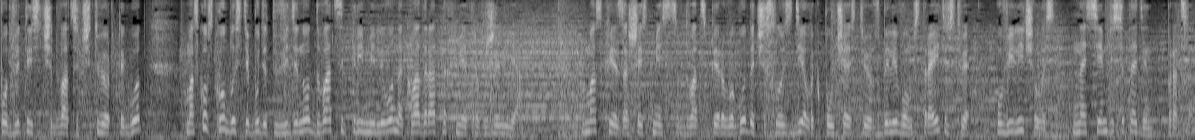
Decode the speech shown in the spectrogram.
по 2024 год в Московской области будет введено 23 миллиона квадратных метров жилья. В Москве за 6 месяцев 2021 года число сделок по участию в долевом строительстве увеличилось на 71%.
